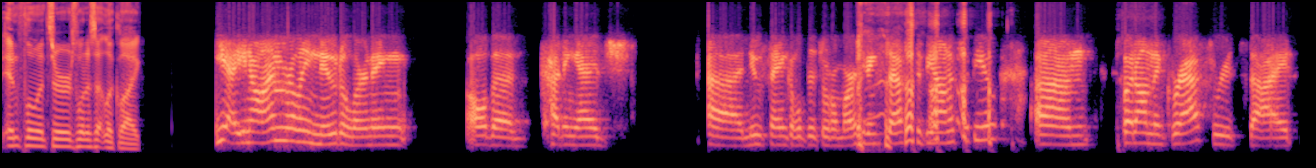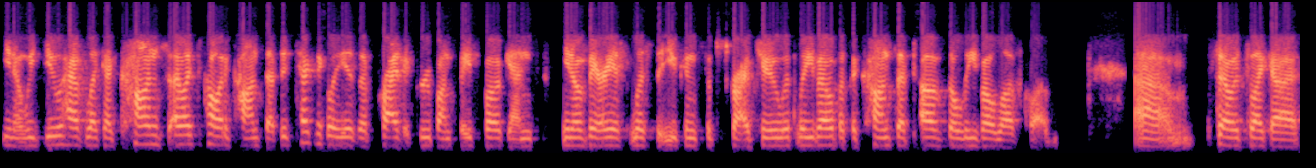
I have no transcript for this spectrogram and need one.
influencers? What does that look like? Yeah, you know, I'm really new to learning all the cutting edge uh, newfangled digital marketing stuff, to be honest with you. Um, but on the grassroots side, you know, we do have like a con. I like to call it a concept. It technically is a private group on Facebook and you know various lists that you can subscribe to with Levo. But the concept of the Levo Love Club. Um, so it's like a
